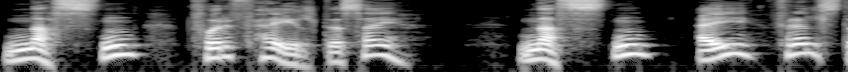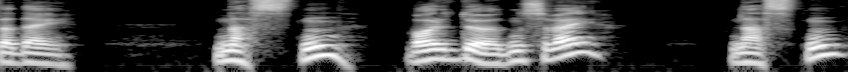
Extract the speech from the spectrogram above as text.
Nesten forfeilte seg Nesten ei frelste deg. Nesten var dødens vei. Nesten,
